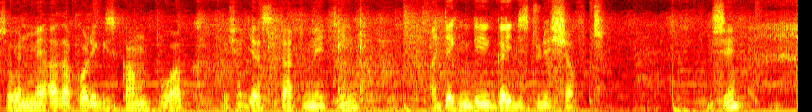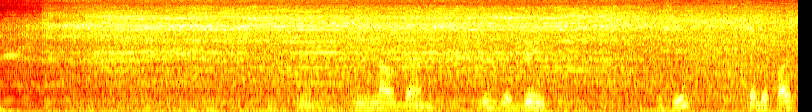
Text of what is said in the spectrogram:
So when my other colleagues come to work we shall just start mating and taking the guides to the shaft. You see? It is now done. This is the joint. You see? So the first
